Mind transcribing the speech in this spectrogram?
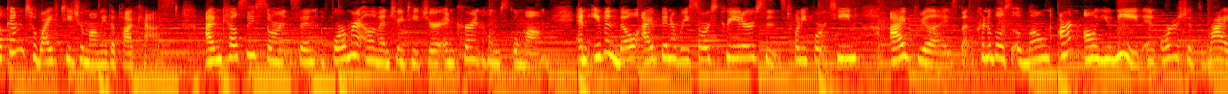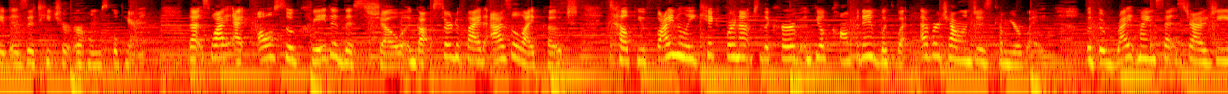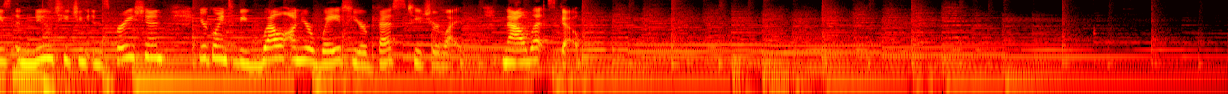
Welcome to Wife Teacher Mommy, the podcast. I'm Kelsey Sorensen, a former elementary teacher and current homeschool mom. And even though I've been a resource creator since 2014, I've realized that printables alone aren't all you need in order to thrive as a teacher or homeschool parent. That's why I also created this show and got certified as a life coach to help you finally kick burnout to the curb and feel confident with whatever challenges come your way. With the right mindset strategies and new teaching inspiration, you're going to be well on your way to your best teacher life. Now, let's go.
